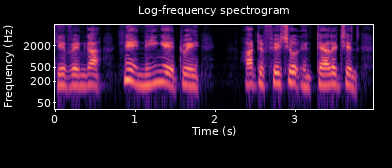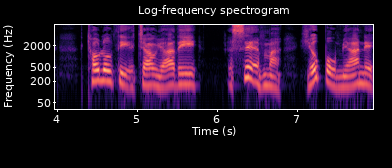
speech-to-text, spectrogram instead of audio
Given ကနှစ်နည်းငယ်အတွင်း artificial intelligence ထုတ်လုပ်သည့်အကြောင်းအရာသည်အစစ်အမှန်ရုပ်ပုံများနဲ့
